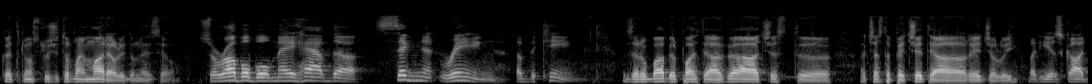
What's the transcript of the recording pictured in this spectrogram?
către un slujitor mai mare al lui Dumnezeu. Zerubbabel may have the signet ring of the king, Zerubabel poate avea acest, uh, această pecete a regelui, but he is God's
